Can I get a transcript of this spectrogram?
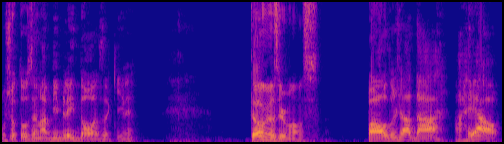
Hoje eu estou usando a Bíblia idosa aqui, né? Então, meus irmãos, Paulo já dá a real.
